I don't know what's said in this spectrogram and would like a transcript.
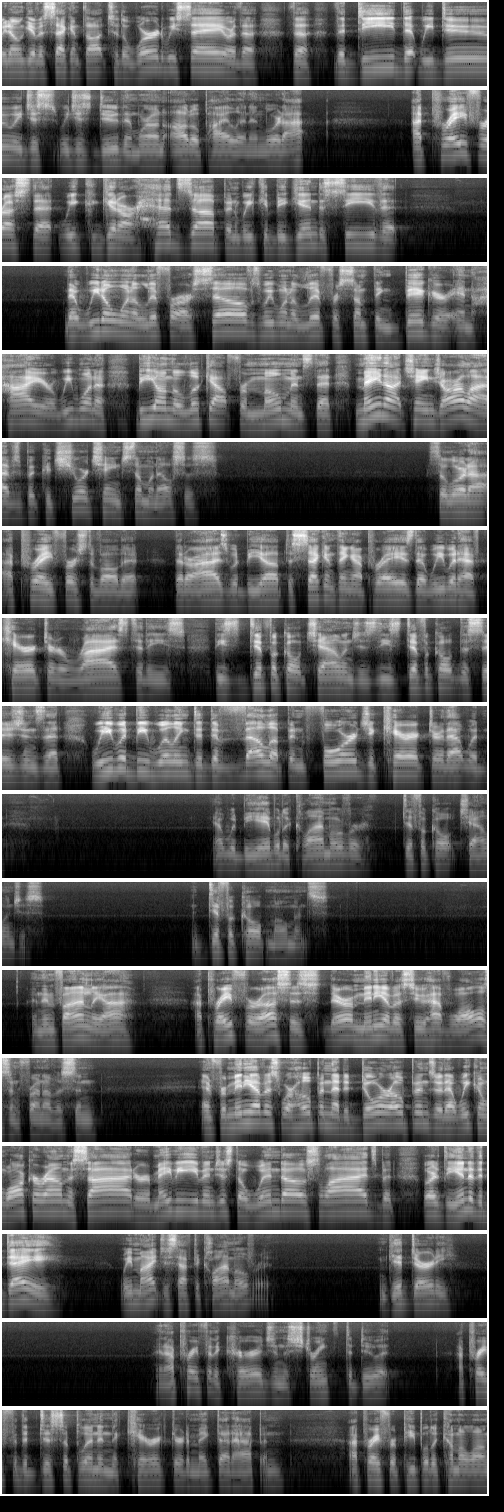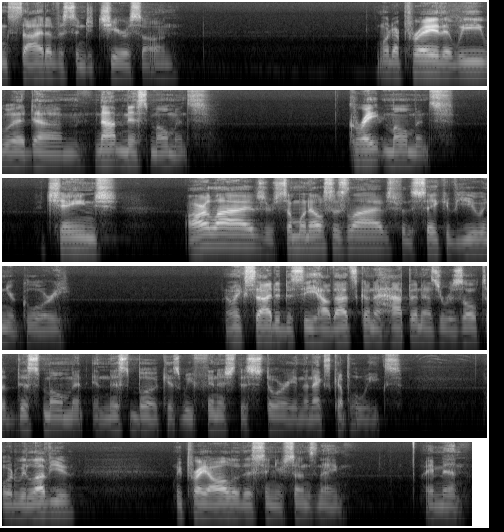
We don't give a second thought to the word we say or the, the, the deed that we do. We just, we just do them. We're on autopilot. And Lord, I, I pray for us that we could get our heads up and we could begin to see that that we don't want to live for ourselves. We want to live for something bigger and higher. We want to be on the lookout for moments that may not change our lives, but could sure change someone else's. So, Lord, I, I pray, first of all, that, that our eyes would be up. The second thing I pray is that we would have character to rise to these, these difficult challenges, these difficult decisions, that we would be willing to develop and forge a character that would that would be able to climb over difficult challenges, difficult moments. And then finally, I, I pray for us as there are many of us who have walls in front of us. And, and for many of us, we're hoping that a door opens or that we can walk around the side or maybe even just a window slides. But Lord, at the end of the day, we might just have to climb over it and get dirty and I pray for the courage and the strength to do it. I pray for the discipline and the character to make that happen. I pray for people to come alongside of us and to cheer us on. Lord, I pray that we would um, not miss moments, great moments to change our lives or someone else's lives for the sake of you and your glory. I'm excited to see how that's going to happen as a result of this moment in this book as we finish this story in the next couple of weeks. Lord, we love you. We pray all of this in your son's name. Amen.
